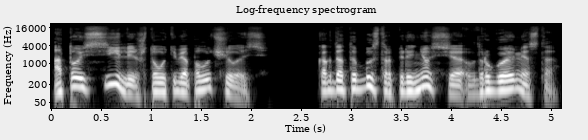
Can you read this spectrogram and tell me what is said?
о той силе, что у тебя получилось, когда ты быстро перенесся в другое место.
